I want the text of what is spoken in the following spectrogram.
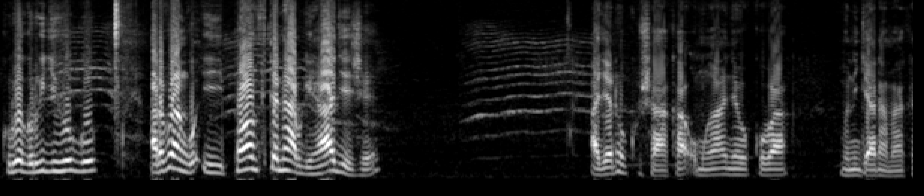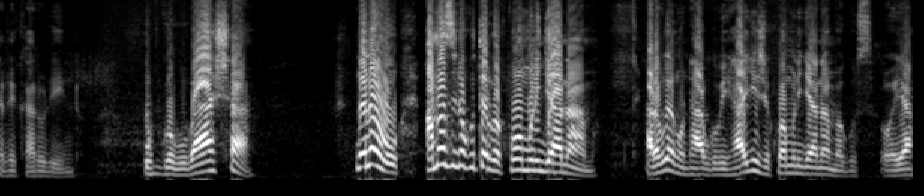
ku rwego rw'igihugu. Aravuga ngo iyi pawa mfite ntabwo ihagije. Ajya no gushaka umwanya wo kuba muri njyanama y'akarere ka rulindo ubwo bubasha? Noneho amaze no guterwa kuba muri njyanama aravuga ngo ntabwo bihagije kuba muri njyanama gusa. Oya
